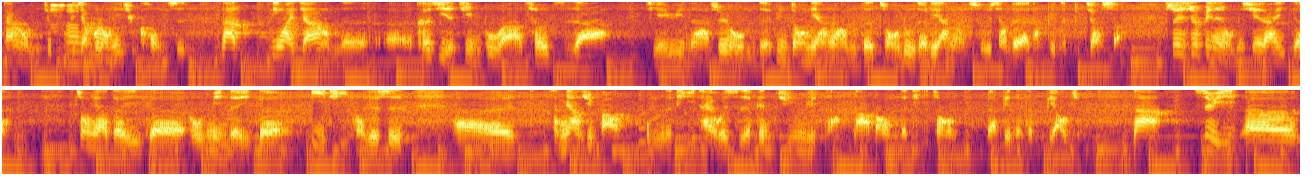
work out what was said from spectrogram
当然我们就比较不容易去控制。那另外加上我们的呃科技的进步啊，车子啊。捷运啊，所以我们的运动量啊，我们的走路的量啊，是不是相对来讲变得比较少？所以就变成我们现在一个很重要的一个文明的一个议题哦，就是呃，怎么样去把我们的体态维持的更均匀啊，然后把我们的体重要变得更标准。那至于呃，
